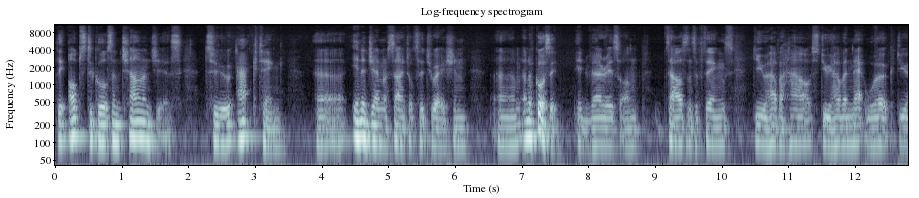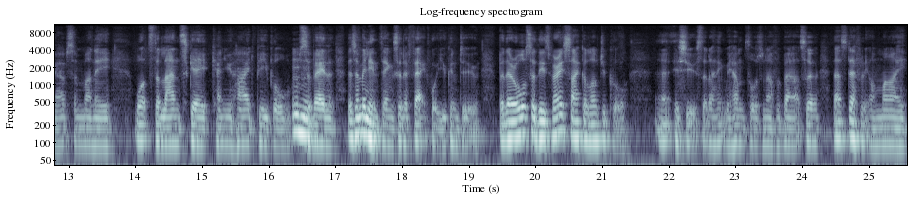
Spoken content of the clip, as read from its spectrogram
the obstacles and challenges to acting uh, in a genocidal situation, um, and of course it it varies on thousands of things. Do you have a house? Do you have a network? Do you have some money? what's the landscape? Can you hide people? Mm-hmm. Surveillance. There's a million things that affect what you can do, but there are also these very psychological uh, issues that I think we haven't thought enough about. So that's definitely on my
